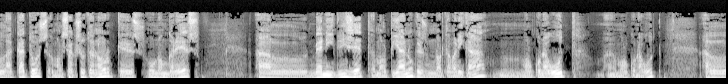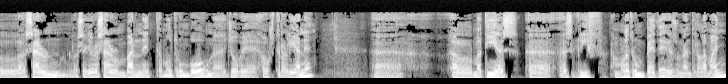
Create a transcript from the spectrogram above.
Lakatos, amb el saxo tenor, que és un hongarès, el Benny Griset, amb el piano, que és un nord-americà, molt conegut, eh, molt conegut, el, la, Sharon, la senyora Sharon Barnett amb el trombó, una jove australiana, eh, el Matías eh, Esgrif amb la trompeta, que és un altre alemany,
